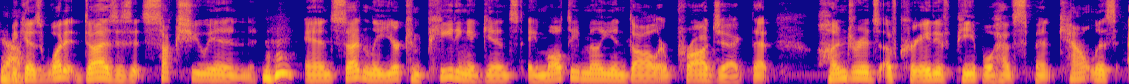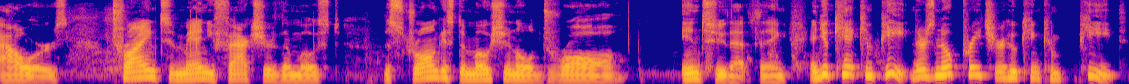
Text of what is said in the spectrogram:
yeah. because what it does is it sucks you in, Mhm. and suddenly you're competing against a multi-million dollar project that hundreds of creative people have spent countless hours trying to manufacture the most the strongest emotional draw into that thing. And you can't compete. There's no preacher who can compete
